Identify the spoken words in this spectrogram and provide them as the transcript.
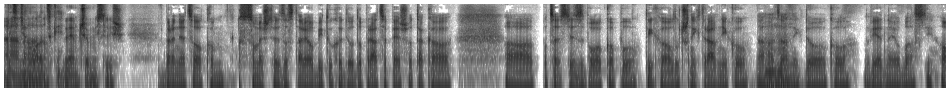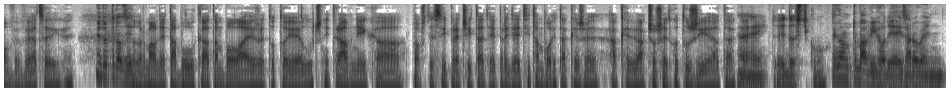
áno, áno, viem, čo myslíš. V Brne celkom, som ešte zo starého bytu chodil do práce pešo, tak a po ceste bolo kopu tých lučných trávnikov nahádzaných mm-hmm. dookola v jednej oblasti, o v viacerých. Hej. Je to teraz je... Normálne tabulka tam bola aj, že toto je lučný trávnik a môžete si prečítať aj pre deti. Tam boli také, že aké, a čo všetko tu žije a tak. Hej, hej. To je dosť cool. Tak on to má výhody aj zároveň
